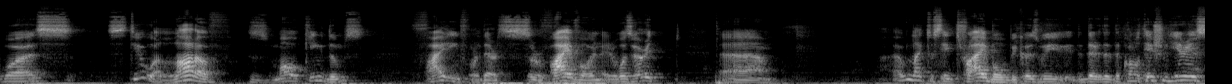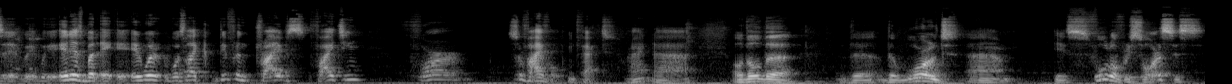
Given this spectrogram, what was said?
was still a lot of small kingdoms fighting for their survival, and it was very. Um, I would like to say tribal because we the, the, the connotation here is it, it is, but it, it, was like different tribes fighting for survival. In fact, right? Uh, although the the the world um, is full of resources.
